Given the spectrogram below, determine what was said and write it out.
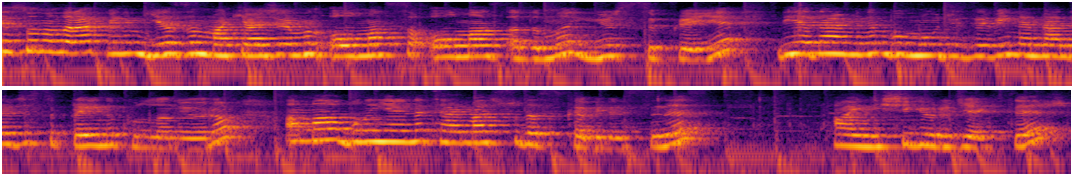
Ve son olarak benim yazın makyajlarımın olmazsa olmaz adımı yüz spreyi. Diadermi'nin bu mucizevi nemlendirici spreyini kullanıyorum. Ama bunun yerine termal su da sıkabilirsiniz. Aynı işi görecektir.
